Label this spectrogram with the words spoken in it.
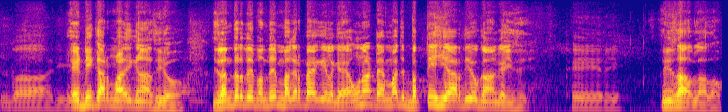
ਵਾਹ ਜੀ। ਐਡੀ ਕਰਮ ਵਾਲੀ ਗਾਂ ਸੀ ਉਹ। ਜਲੰਧਰ ਦੇ ਬੰਦੇ ਮਗਰ ਪੈ ਕੇ ਲਗਾਇਆ ਉਹਨਾਂ ਟਾਈਮਾਂ 'ਚ 32000 ਦੀ ਉਹ ਗਾਂ ਗਈ ਸੀ। ਫੇਰ ਜੀ। ਤੁਸੀਂ ਹਿਸਾਬ ਲਾ ਲਓ।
